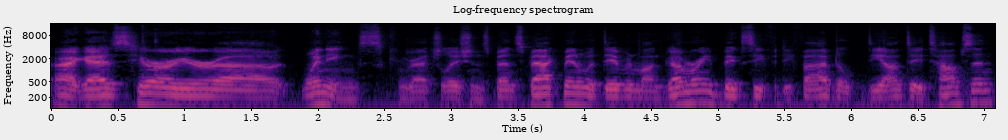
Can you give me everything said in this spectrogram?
All right, guys, here are your uh, winnings. Congratulations. Ben Spackman with David Montgomery, Big C55, Deionte Thompson,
